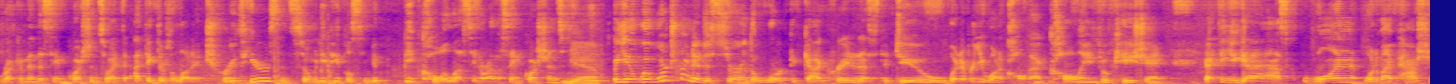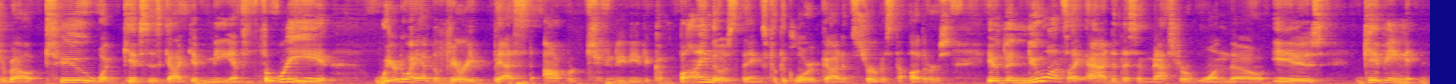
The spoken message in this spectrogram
recommend the same question. So I, th- I think there's a lot of truth here since so many people seem to be coalescing around the same questions. Yeah. But you know, when we're trying to discern the work that God created us to do, whatever you want to call that, calling, vocation, I think you got to ask one, what am I passionate about? Two, what gifts has God given me? And three, where do I have the very best opportunity to combine those things for the glory of God and service to others? You know, the nuance I add to this in Master of One, though, is giving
